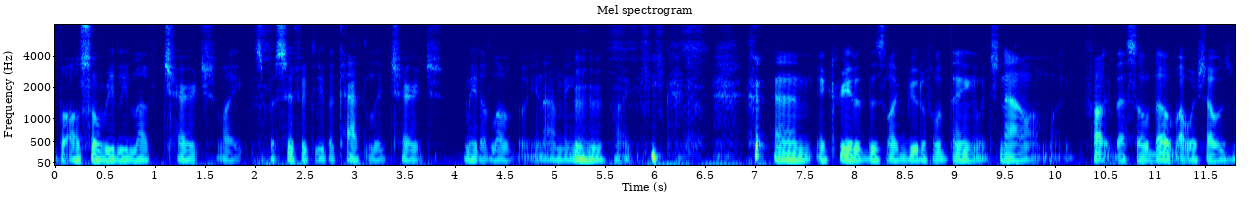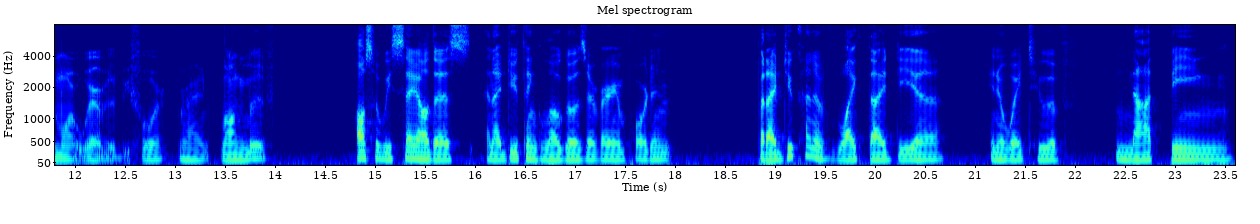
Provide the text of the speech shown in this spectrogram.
but also really loved church, like specifically the Catholic Church made a logo, you know what I mean? Mm-hmm. Like and it created this like beautiful thing which now I'm like, fuck, that's so dope. I wish I was more aware of it before. Right. Long live. Also, we say all this and I do think logos are very important, but I do kind of like the idea in a way too of not being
